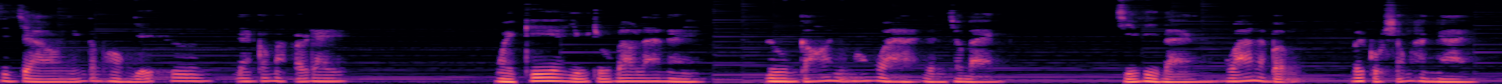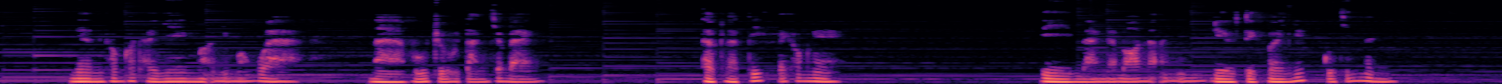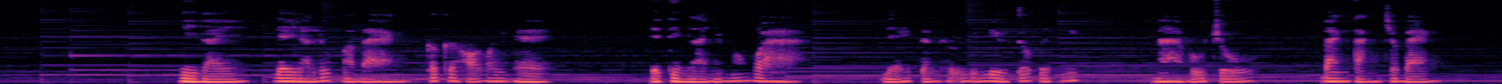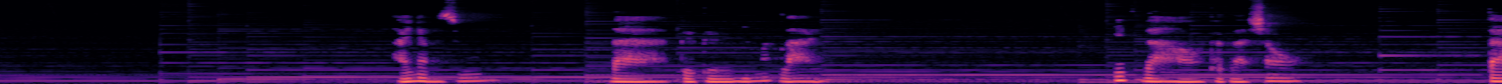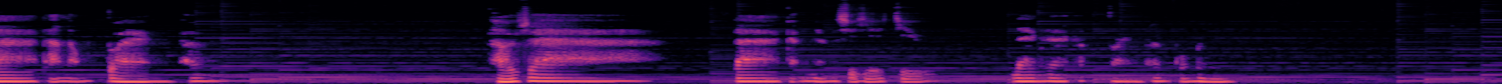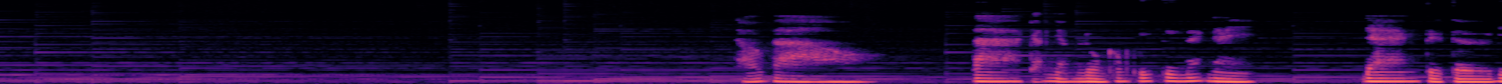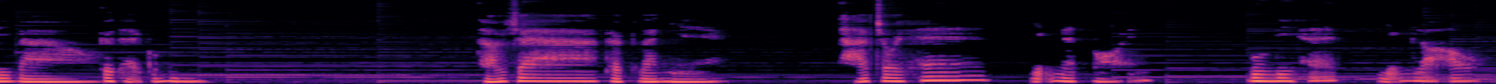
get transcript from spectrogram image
Xin chào những tâm hồn dễ thương đang có mặt ở đây. Ngoài kia, vũ trụ bao la này luôn có những món quà dành cho bạn. Chỉ vì bạn quá là bận với cuộc sống hàng ngày, nên không có thời gian mở những món quà mà vũ trụ tặng cho bạn. Thật là tiếc, phải không nghe? Vì bạn đã bỏ lỡ những điều tuyệt vời nhất của chính mình vì vậy, đây là lúc mà bạn có cơ hội quay về để tìm lại những món quà để tận hưởng những điều tốt đẹp nhất mà vũ trụ ban tặng cho bạn. Hãy nằm xuống và từ từ nhắm mắt lại. Hít vào thật là sâu. Ta thả lỏng toàn thân. Thở ra, ta cảm nhận sự dễ chịu lan ra khắp toàn thân của mình. Thở vào, ta cảm nhận luồng không khí tươi mát này đang từ từ đi vào cơ thể của mình. Thở ra thật là nhẹ. Thả trôi hết những mệt mỏi. Buông đi hết những lo âu.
